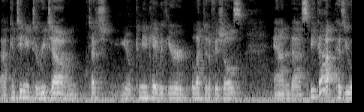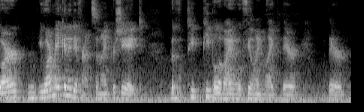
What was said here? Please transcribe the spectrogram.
uh, continue to reach out and touch, you know, communicate with your elected officials and uh, speak up because you are you are making a difference, and I appreciate the people of Idaho feeling like they're they're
